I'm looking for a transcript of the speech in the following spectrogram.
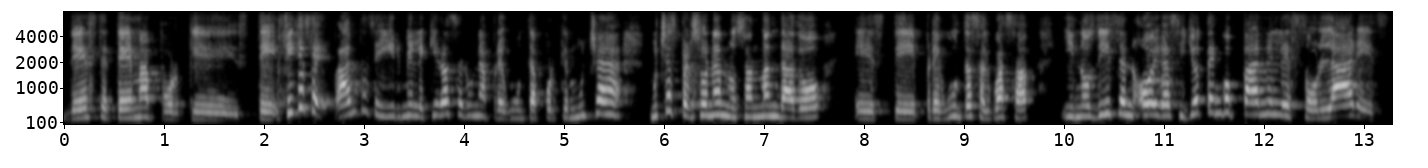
de este tema porque este fíjese antes de irme le quiero hacer una pregunta porque mucha, muchas personas nos han mandado este preguntas al WhatsApp y nos dicen oiga si yo tengo paneles solares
